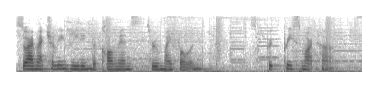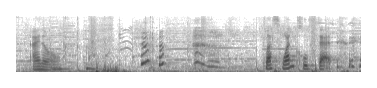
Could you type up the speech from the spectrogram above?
So I'm actually reading the comments through my phone. It's pre pretty smart, huh? I know. Plus one cool stat.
